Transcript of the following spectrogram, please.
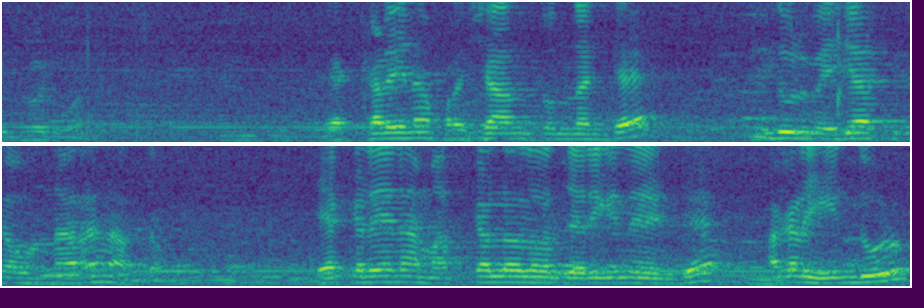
గుర్తుపెట్టుకోండి. ఎక్కడైనా ప్రశాంతత ఉందంటే హిందువులు మెజార్టీగా ఉన్నారని అర్థం. ఎక్కడైనా మతకల్లలో జరిగింది అంటే అక్కడ హిందువులు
